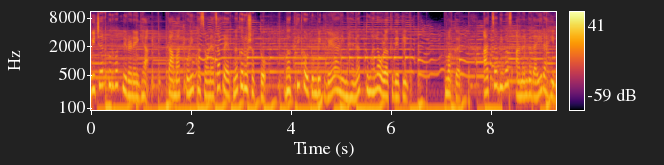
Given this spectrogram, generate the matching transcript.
विचारपूर्वक निर्णय घ्या. कामात कोणी फसवण्याचा प्रयत्न करू शकतो. भक्ती कौटुंबिक वेळ आणि मेहनत तुम्हाला ओळख देतील. मकर आजचा दिवस आनंददायी राहील.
